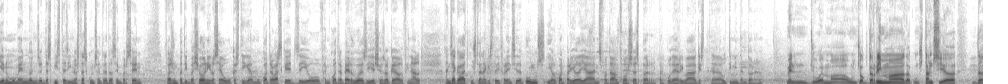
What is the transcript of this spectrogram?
i en un moment doncs, et despistes i no estàs concentrat al 100%, fas un petit baixón i la seu castiga amb quatre bàsquets i, o fem quatre pèrdues i això és el que al final ens ha acabat costant aquesta diferència de punts i al quart període ja ens faltaven forces per, per poder arribar a aquesta última intentona. No? Juguem a un joc de ritme, de constància, de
